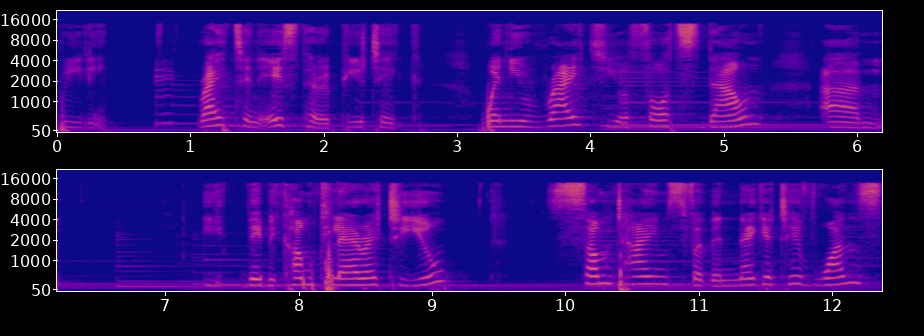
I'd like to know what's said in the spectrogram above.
really. Writing is therapeutic. When you write your thoughts down um, they become clearer to you. Sometimes for the negative ones,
